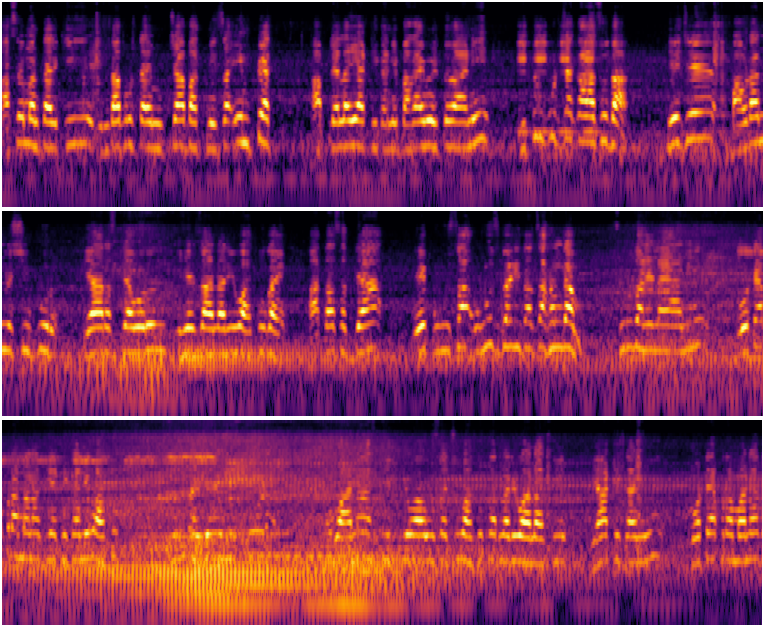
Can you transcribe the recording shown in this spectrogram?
असं म्हणता येईल की इंदापूर टाइमच्या बातमीचा इम्पॅक्ट आपल्याला या ठिकाणी बघायला मिळतो आणि इथून पुढच्या काळात सुद्धा हे जे बावडा नशिपूर या रस्त्यावरून हे जाणारी वाहतूक आहे आता सध्या एक ऊसा ऊस गणिताचा हंगाम सुरू झालेला आहे आणि मोठ्या प्रमाणात या ठिकाणी वाहतूक सुरू आहे. ऊसतोड वाहनं असतील किंवा ऊसाची वाहतूक करणारी वाहनं असतील या ठिकाणी मोठ्या प्रमाणात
